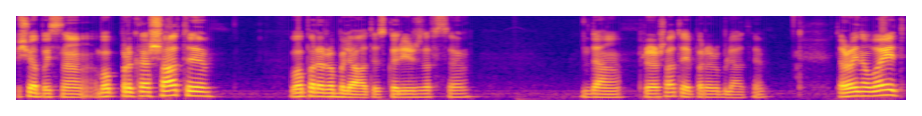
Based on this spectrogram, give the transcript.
що написано? Або прикрашати, або переробляти, скоріш за все. Да, прикрашати і переробляти. To renovate,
